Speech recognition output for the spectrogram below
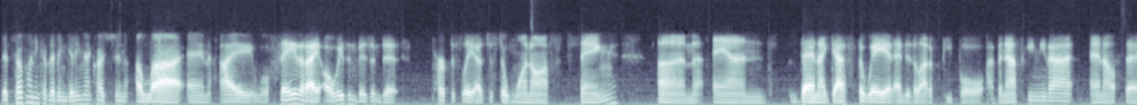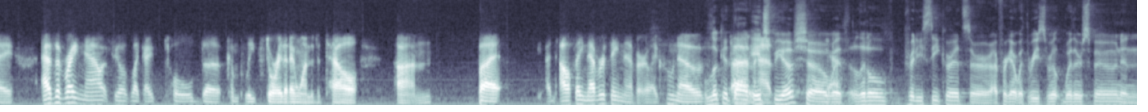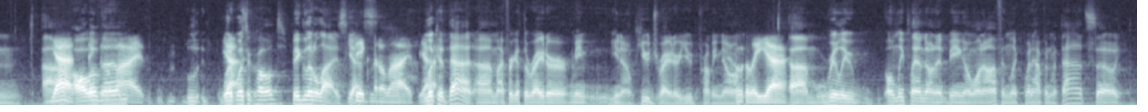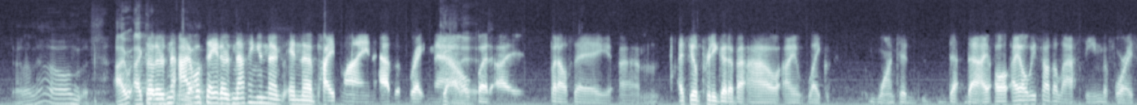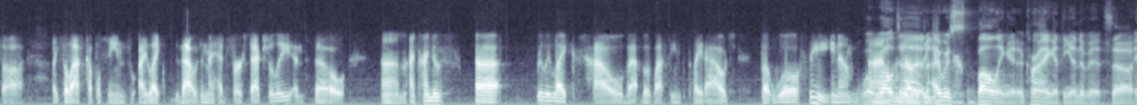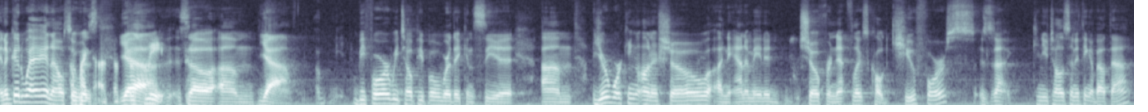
it's so funny because I've been getting that question a lot, and I will say that I always envisioned it purposely as just a one-off thing, um, and then I guess the way it ended, a lot of people have been asking me that, and I'll say, as of right now, it feels like I told the complete story that I wanted to tell, um, but I'll say never say never. Like who knows? Look at that um, as- HBO show yeah. with Little Pretty Secrets, or I forget with Reese Witherspoon and uh, yes, all Big of Little them. Lies. L- What was it called? Big Little Lies. Yes. Big Little Lies. Yeah. Look at that. Um, I forget the writer. I mean, you know, huge writer. You'd probably know. him. Totally, yeah. Um, really only planned on it being a one-off, and look what happened with that. So I don't know. I, I So could, there's, no, I will say there's nothing in the in the pipeline as of right now, but I, but I'll say um, I feel pretty good about how I like wanted that. That I al- I always saw the last scene before I saw like the last couple scenes. I like that was in my head first actually, and so um, I kind of uh, really like how that those last scenes played out. But we'll see, you know. Well, Um, well who knows a done. I was now. bawling, it, crying at the end of it. So in a good way, and also Oh was gosh, so yeah. sweet. So um, yeah. Before we tell people where they can see it, um, you're working on a show, an animated show for Netflix called Q Force. Is that? Can you tell us anything about that?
